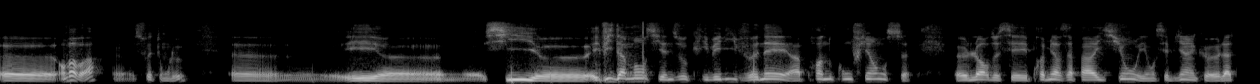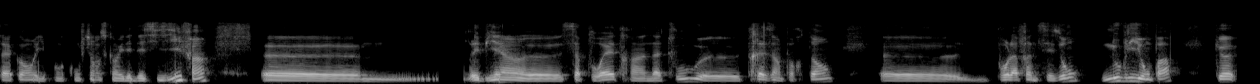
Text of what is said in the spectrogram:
euh, on va voir, euh, souhaitons-le. et si, évidemment, si Enzo Crivelli venait à prendre confiance lors de ses premières apparitions, et on sait bien que l'attaquant, il prend confiance quand il est décisif, hein, eh bien, ça pourrait être un atout très important pour la fin de saison. N'oublions pas que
